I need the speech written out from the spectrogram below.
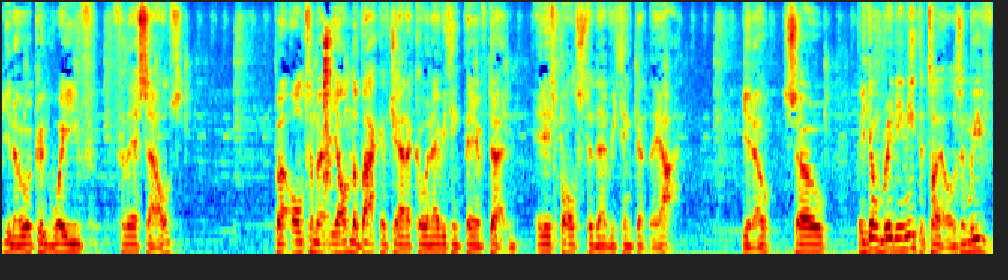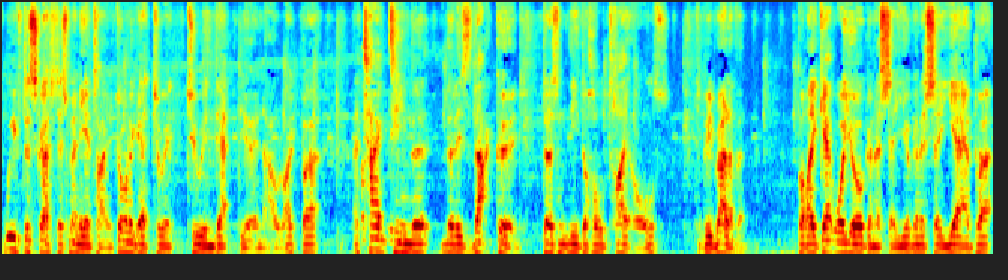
you know, a good wave for themselves. But ultimately, on the back of Jericho and everything they have done, it has bolstered everything that they are. You know, so they don't really need the titles, and we've we've discussed this many a time. Don't want to get to it too in depth here now, like, but a tag team that, that is that good doesn't need to hold titles to be relevant. But I get what you're going to say. You're going to say, yeah, but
